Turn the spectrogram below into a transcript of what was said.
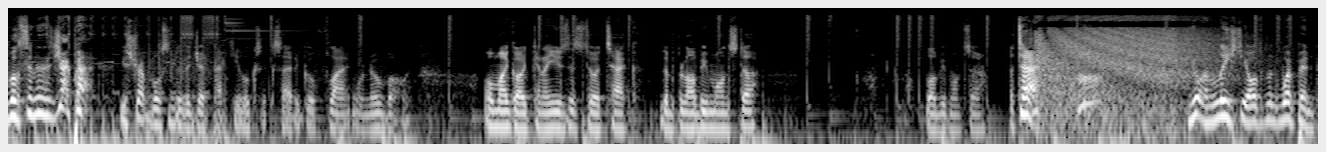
Wilson in the jetpack! You strap Wilson to the jetpack. He looks excited to go flying or no volley. Oh my god, can I use this to attack the blobby monster? Come on, come on, blobby monster. Attack! you unleash the ultimate weapon!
